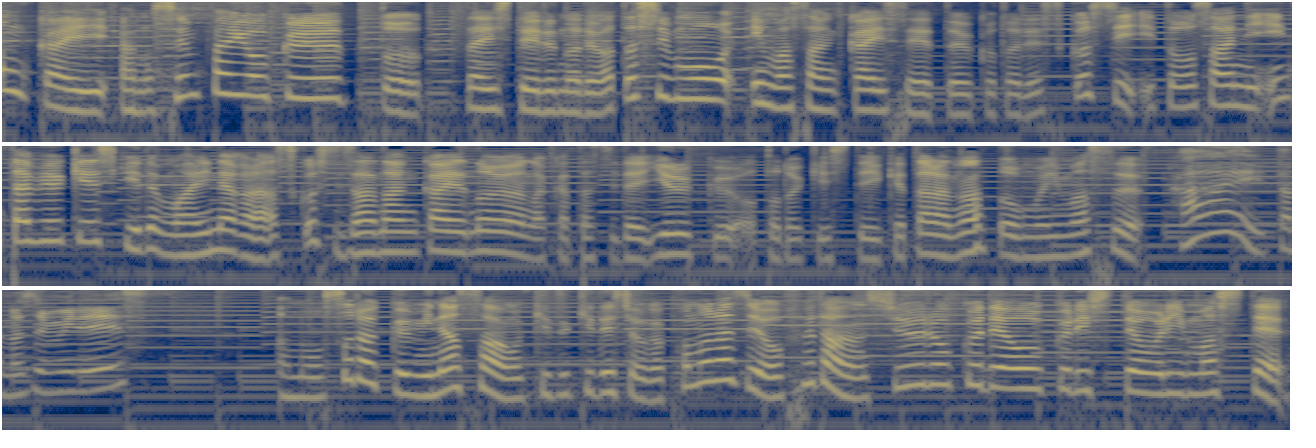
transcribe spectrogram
今回あの先輩が送ると題しているので私も今3回生ということで少し伊藤さんにインタビュー形式でもありながら少し座談会のような形でゆるくお届けしていけたらなと思います。はい、楽しみです。あのおそらく皆さんお気づきでしょうがこのラジオ普段収録でお送りしておりまして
